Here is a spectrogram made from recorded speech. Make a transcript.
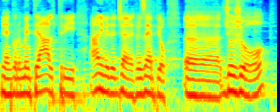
Mi vengono in mente altri anime del genere, per esempio eh, JoJo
